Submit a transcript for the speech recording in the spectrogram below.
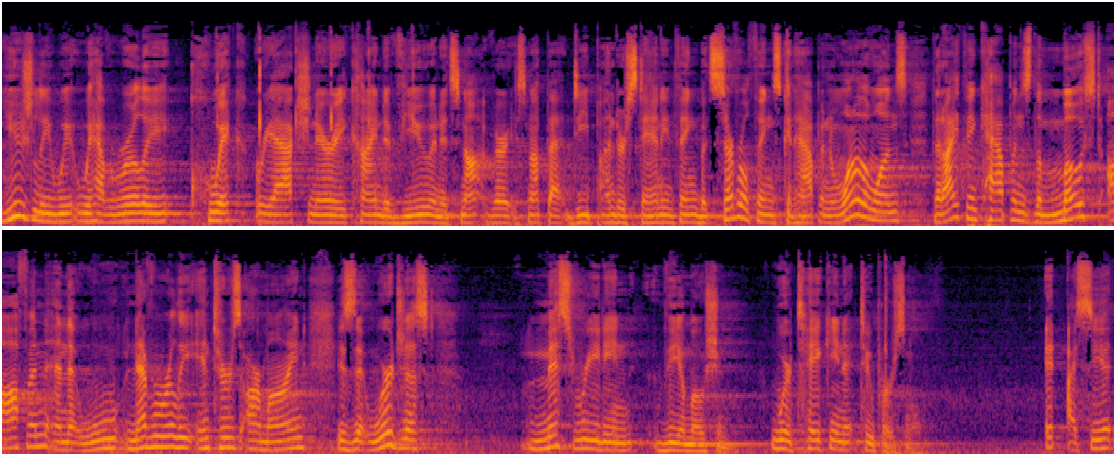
usually we, we have a really quick reactionary kind of view and it's not very it's not that deep understanding thing but several things can happen. And one of the ones that i think happens the most often and that w- never really enters our mind is that we're just misreading the emotion. We're taking it too personal. It, i see it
